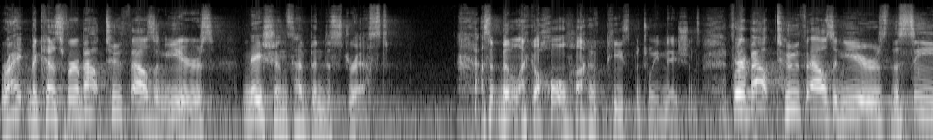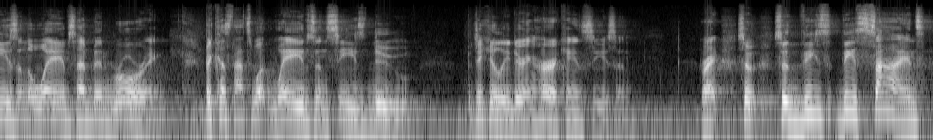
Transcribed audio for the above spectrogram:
right? Because for about 2,000 years, nations have been distressed hasn't been like a whole lot of peace between nations. For about 2,000 years, the seas and the waves have been roaring because that's what waves and seas do, particularly during hurricane season. Right? So, so these, these signs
